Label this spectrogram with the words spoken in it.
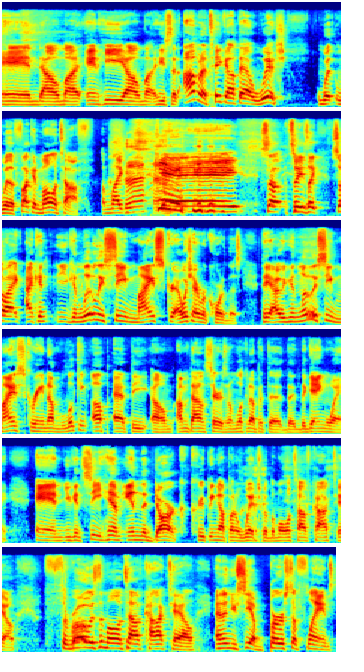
And um, uh, and he um, uh, he said, "I'm gonna take out that witch with with a fucking Molotov." I'm like, "Okay." so so he's like, "So I, I can you can literally see my screen. I wish I recorded this. The, uh, you can literally see my screen. I'm looking up at the um, I'm downstairs and I'm looking up at the, the the gangway, and you can see him in the dark creeping up on a witch with a Molotov cocktail." throws the Molotov cocktail, and then you see a burst of flames.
